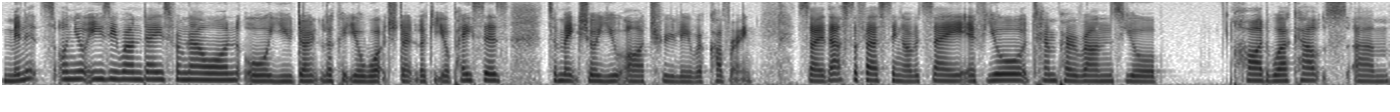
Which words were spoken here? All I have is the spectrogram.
minutes on your easy run days from now on, or you don't look at your watch, don't look at your paces to make sure you are truly recovering. So that's the first thing I would say. If you're tempo runs, your hard workouts um,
